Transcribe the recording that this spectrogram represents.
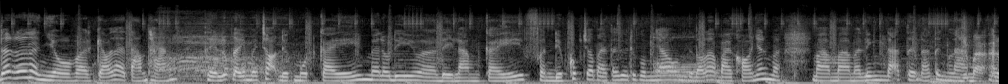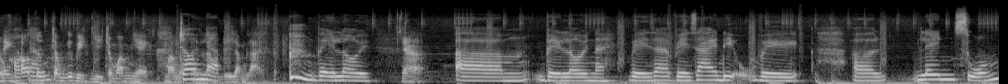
rất rất là nhiều và kéo dài 8 tháng thì lúc đấy mới chọn được một cái melody và để làm cái phần điệp khúc cho bài ta đi cùng nhau Ồ. đó là bài khó nhất mà mà mà mà linh đã từng đã từng làm nhưng mà anh đang khó cao. tính trong cái việc gì trong âm nhạc mà mình Trong phải làm nhạc. đi làm lại về lời nha à, về lời này về ra về giai điệu về ờ, lên xuống.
